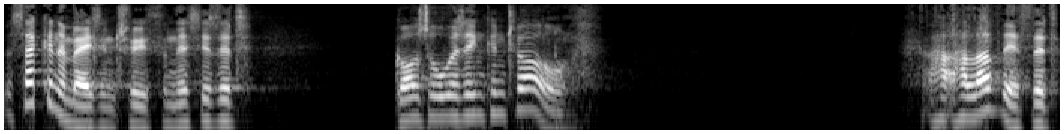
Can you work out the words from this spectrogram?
The second amazing truth from this is that God's always in control. I love this that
